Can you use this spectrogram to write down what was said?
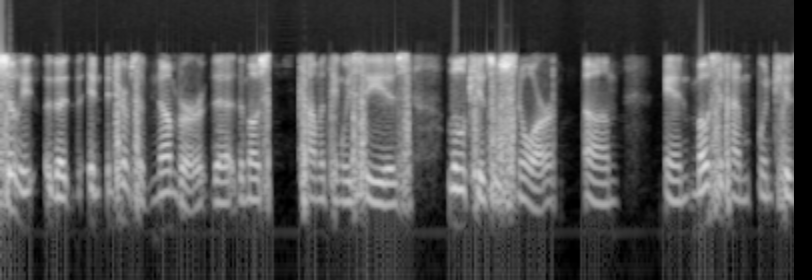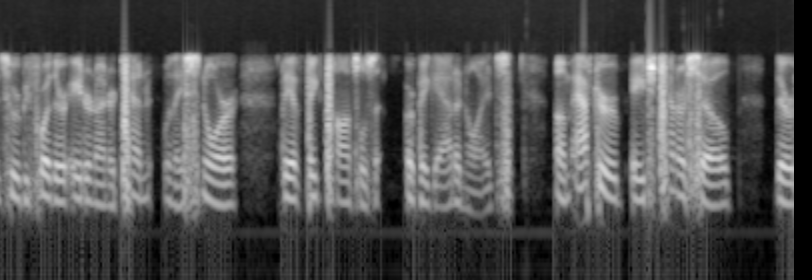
certainly, the, in, in, terms of number, the the most common thing we see is little kids who snore. Um, and most of the time, when kids who are before they're eight or nine or ten, when they snore, they have big tonsils or big adenoids. Um, after age ten or so, their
